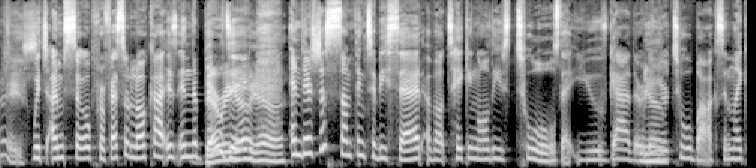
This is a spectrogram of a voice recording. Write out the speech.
Nice. Which I'm so Professor Loca is in the There we building. go, yeah. And there's just something to be said about taking all these tools that you've gathered Yeah. in your toolbox and like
